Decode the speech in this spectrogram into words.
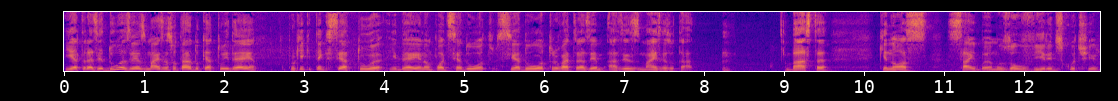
ia trazer duas vezes mais resultado do que a tua ideia. Por que, que tem que ser a tua ideia e não pode ser a do outro? Se a do outro vai trazer, às vezes, mais resultado. Basta que nós saibamos ouvir e discutir.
